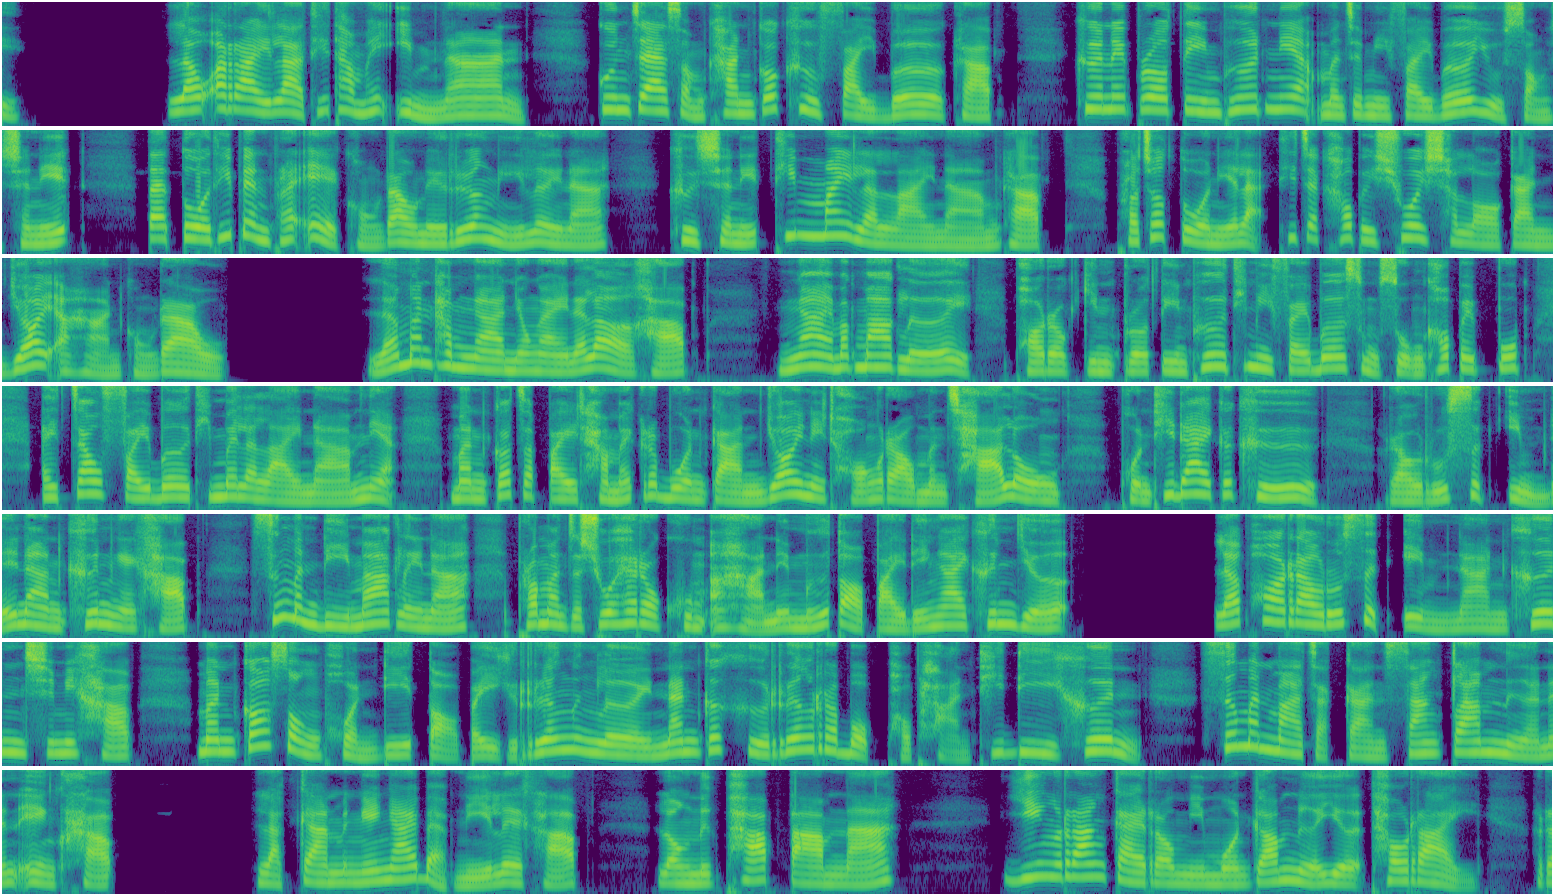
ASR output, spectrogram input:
แล้วอะไรล่ะที่ทำให้อิ่มนาน กุญแจสำคัญก็คือไฟเบอร์ครับ คือในโปรตีนพืชเนี่ยมันจะมีไฟเบอร์อยู่ 2 ชนิด แต่ตัวที่เป็นพระเอกของเราในเรื่องนี้เลยนะ คือชนิดที่ไม่ละลายน้ำครับ เพราะเจ้าตัวนี้แหละที่จะเข้าไปช่วยชะลอการย่อยอาหารของเรา แล้วมันทำงานยังไงนะเหรอครับ ง่ายมากๆเลย พอเรากินโปรตีนพืชที่มีไฟเบอร์สูงๆเข้าไปปุ๊บ ไอ้เจ้าไฟเบอร์ที่ไม่ละลายน้ำเนี่ย มันก็จะไปทำให้กระบวนการย่อยในท้องเรามันช้าลง ผลที่ได้ก็คือ เรารู้สึกอิ่มได้นานขึ้นไงครับ ซึ่งมันดีมากเลยนะ เพราะมันจะช่วยให้เราคุมอาหารในมื้อต่อไปได้ง่ายขึ้นเยอะ แล้วพอเรารู้สึกอิ่มนานขึ้นใช่ไหมครับ มันก็ส่งผลดีต่อไปอีกเรื่องหนึ่งเลย นั่นก็คือเรื่องระบบเผาผลาญที่ดีขึ้น ซึ่งมันมาจากการสร้างกล้ามเนื้อนั่นเองครับ หลักการมันง่าย ๆ แบบนี้เลยครับ ลองนึกภาพตามนะ ยิ่งร่างกายเรามีมวลกล้ามเนื้อเยอะเท่าไหร่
